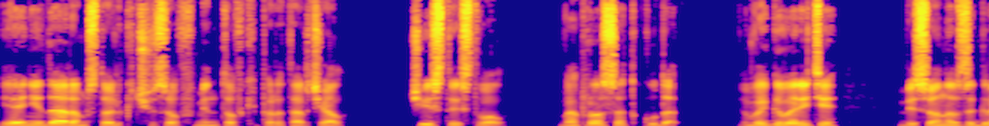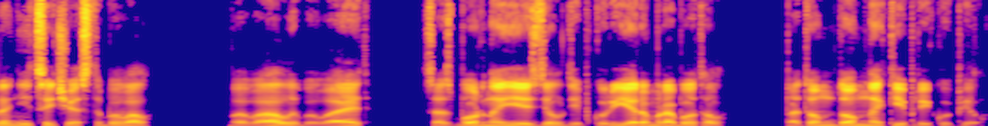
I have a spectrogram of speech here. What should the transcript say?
Я недаром столько часов в ментовке проторчал. Чистый ствол. Вопрос откуда? Вы говорите, Бессонов за границей часто бывал? Бывал и бывает. Со сборной ездил, дипкурьером работал. Потом дом на Кипре купил.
